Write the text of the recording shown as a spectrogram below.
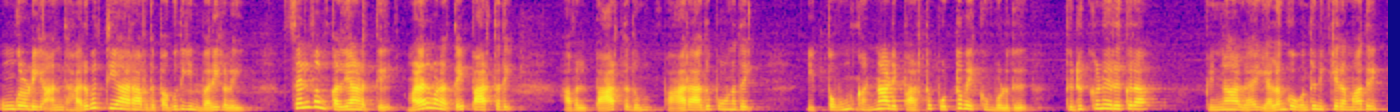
உங்களுடைய அந்த அறுபத்தி ஆறாவது பகுதியின் வரிகளை செல்வம் கல்யாணத்தில் மலர்வனத்தை பார்த்ததை அவள் பார்த்ததும் பாராது போனதை. இப்பவும் கண்ணாடி பார்த்து பொட்டு வைக்கும் பொழுது திடுக்குன்னு இருக்கிறா. பின்னால இளங்கோ வந்து நிற்கிற மாதிரி.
